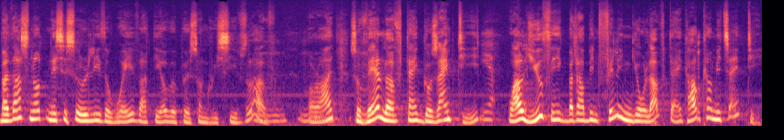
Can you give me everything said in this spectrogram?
But that's not necessarily the way that the other person receives love. Mm-hmm. Mm-hmm. All right? So mm-hmm. their love tank goes empty Yeah. while you think, but I've been filling your love tank. How come it's empty?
